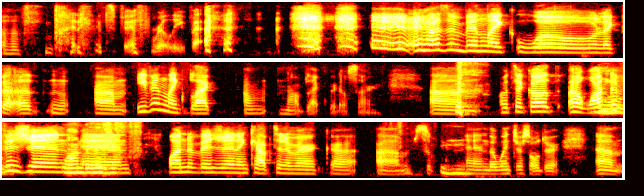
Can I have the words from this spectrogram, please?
of- but it's been really bad it, it hasn't been like whoa like the uh, um even like black um not black widow sorry um what's it called uh wandavision, WandaVision. and WandaVision and Captain America, um, Mhm. and the Winter Soldier. Um,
